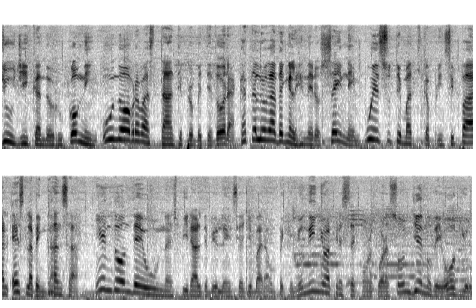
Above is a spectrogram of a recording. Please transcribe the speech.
Yuji Kando Rukonin, una obra bastante prometedora, catalogada en el género seinen, pues su temática principal es la venganza, en donde una espiral de violencia llevará a un pequeño niño a crecer con el corazón lleno de odio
